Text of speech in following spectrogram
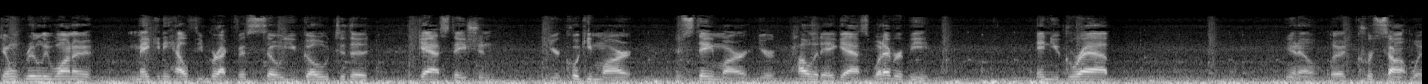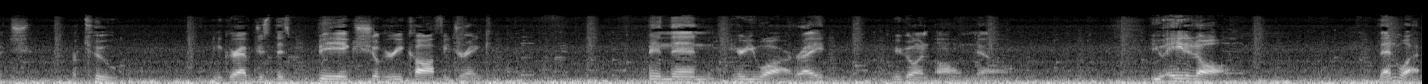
don't really want to make any healthy breakfast, so you go to the gas station, your Quickie Mart, your Stay Mart, your Holiday Gas, whatever it be, and you grab, you know, a croissant witch or two you grab just this big sugary coffee drink. And then here you are, right? You're going, oh no. You ate it all. Then what?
